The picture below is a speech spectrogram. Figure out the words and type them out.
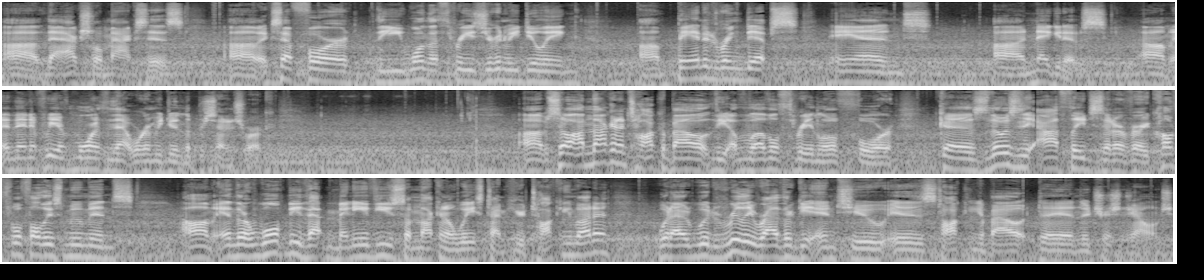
uh, the actual max is, uh, except for the one of the threes. You're going to be doing uh, banded ring dips and uh, negatives. Um, and then if we have more than that, we're going to be doing the percentage work. Um, so I'm not going to talk about the level three and level four because those are the athletes that are very comfortable with all these movements, um, and there won't be that many of you, so I'm not going to waste time here talking about it. What I would really rather get into is talking about the nutrition challenge.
